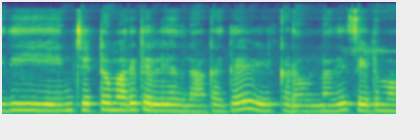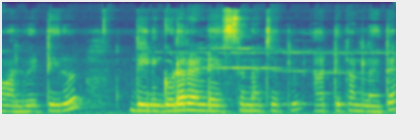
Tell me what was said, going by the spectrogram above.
ఇది ఏం చెట్టు మరి తెలియదు నాకైతే. ఇక్కడ ఉన్నది సేటమ్మ వాళ్ళు పెట్టిరు దీనికి కూడా రెండు వేస్తున్న చెట్లు అరటి పండ్లు అయితే.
